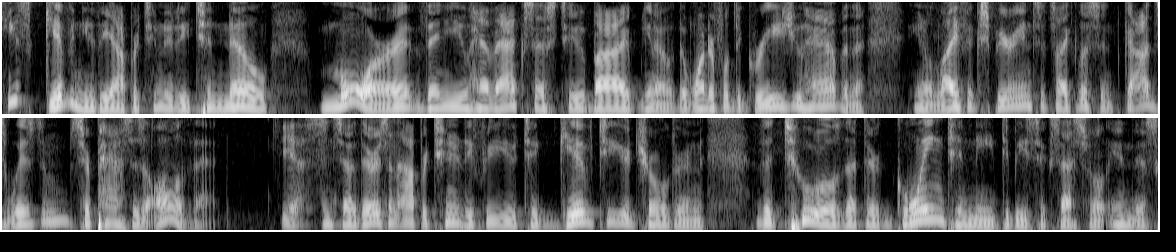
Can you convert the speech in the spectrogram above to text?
He's given you the opportunity to know more than you have access to by, you know, the wonderful degrees you have and the, you know, life experience. It's like, listen, God's wisdom surpasses all of that. Yes. And so there's an opportunity for you to give to your children the tools that they're going to need to be successful in this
